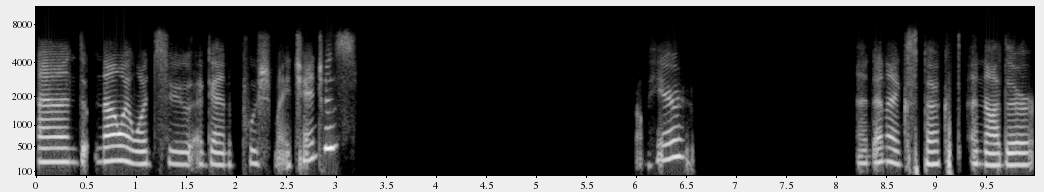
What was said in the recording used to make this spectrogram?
And now I want to, again, push my changes from here and then I expect another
